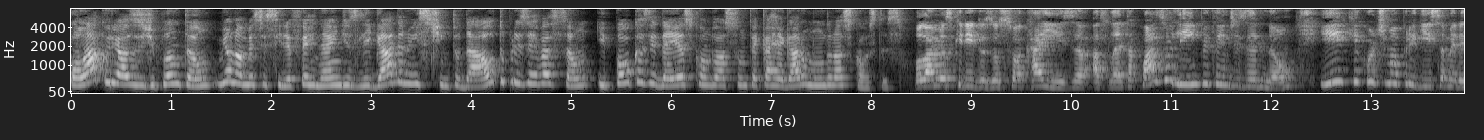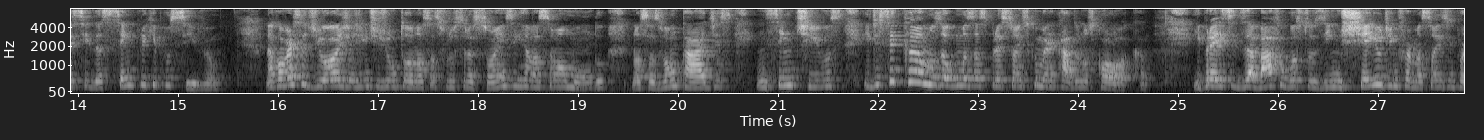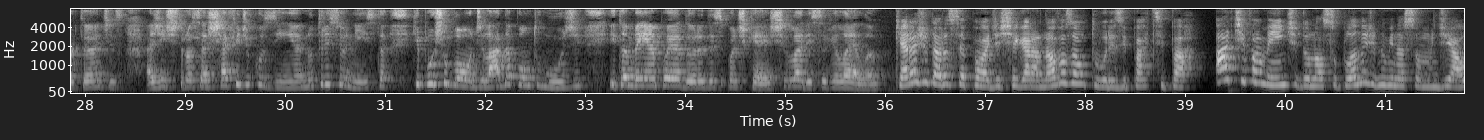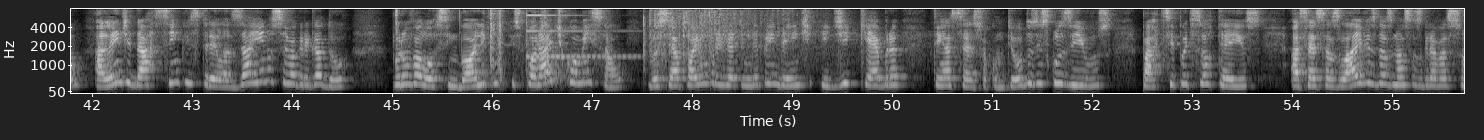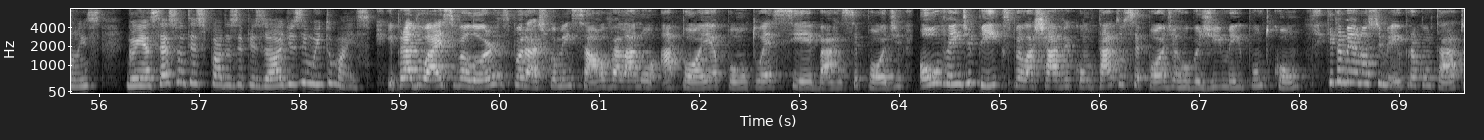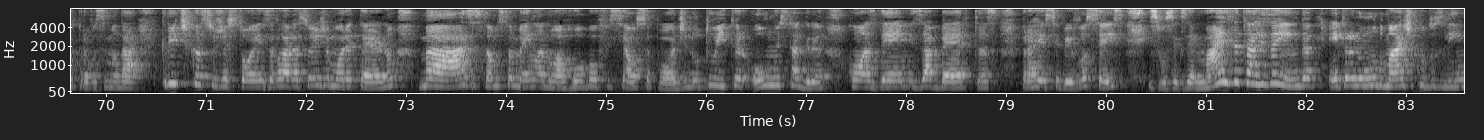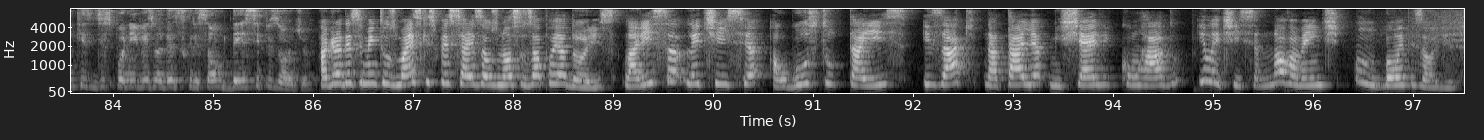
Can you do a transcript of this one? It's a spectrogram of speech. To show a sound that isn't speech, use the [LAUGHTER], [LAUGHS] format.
Olá, curiosos de plantão! Meu nome é Cecília Fernandes, ligada no instinto da autopreservação e poucas ideias quando o assunto é carregar o mundo nas costas. Olá, meus queridos, eu sou a Caísa, atleta quase olímpica em dizer não e que curte uma preguiça merecida sempre que possível. Na conversa de hoje, a gente juntou nossas frustrações em relação ao mundo, nossas vontades, incentivos e dissecamos algumas das pressões que o mercado nos coloca. E para esse desabafo gostosinho, cheio de informações importantes, a gente trouxe a chefe de cozinha, nutricionista, que puxa o bonde lá da Ponto Mude e também é apoiadora desse podcast, Larissa Vilela. Quer ajudar o Cepod a chegar a novas alturas e participar ativamente do nosso plano de iluminação mundial, além de dar 5 estrelas aí no seu agregador, por um valor simbólico, esporádico ou mensal, você apoia um projeto independente e, de quebra, tem acesso a conteúdos exclusivos, participa de sorteios, acessa as lives das nossas gravações, ganha acesso antecipado aos episódios e muito mais. E para doar esse valor esporádico mensal, vai lá no apoia.se barra cepode ou vende pix pela chave contatocepode.gmail.com que também é nosso e-mail para contato, para você mandar críticas, sugestões, declarações de amor eterno, mas estamos também lá no arroba oficial cepode, no Twitter ou no Instagram, com as DMs abertas para receber vocês. E se você quiser mais detalhes ainda, entra no mundo mágico dos links disponíveis na descrição desse episódio. Agradecimentos mais que especiais aos nossos apoiadores: Larissa, Letícia, Augusto, Thaís, Isaac, Natália, Michele, Conrado e Letícia novamente. Um bom episódio.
